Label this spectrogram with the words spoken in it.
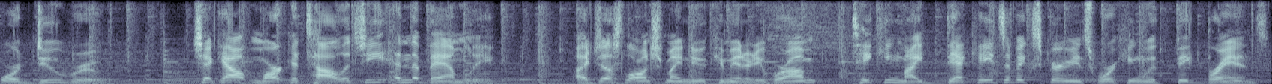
or duru, check out Marketology and the BAM League. I just launched my new community where I'm taking my decades of experience working with big brands,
